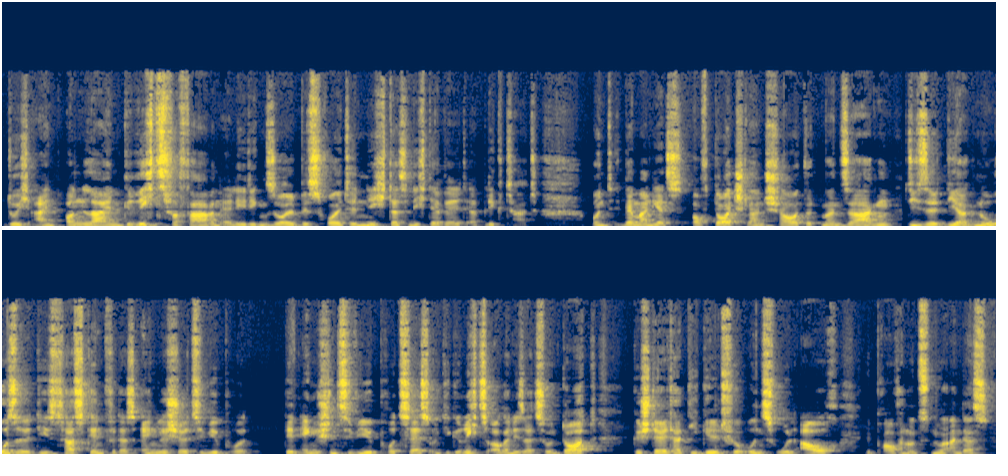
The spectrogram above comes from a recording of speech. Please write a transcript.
durch ein Online-Gerichtsverfahren erledigen soll, bis heute nicht das Licht der Welt erblickt hat. Und wenn man jetzt auf Deutschland schaut, wird man sagen, diese Diagnose, die Susskind für das englische Zivilpro den englischen Zivilprozess und die Gerichtsorganisation dort gestellt hat, die gilt für uns wohl auch. Wir brauchen uns nur an das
